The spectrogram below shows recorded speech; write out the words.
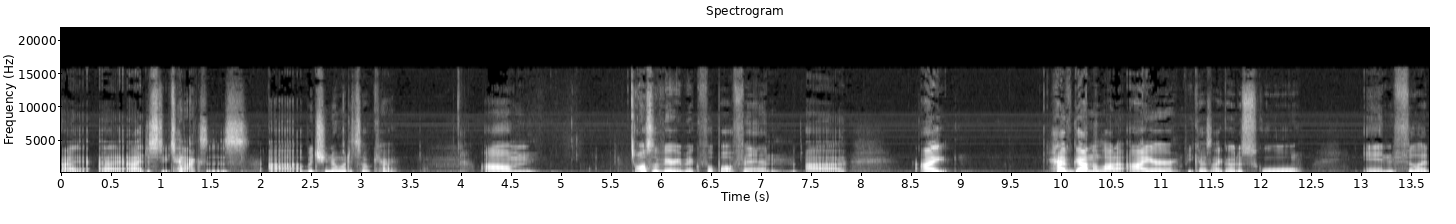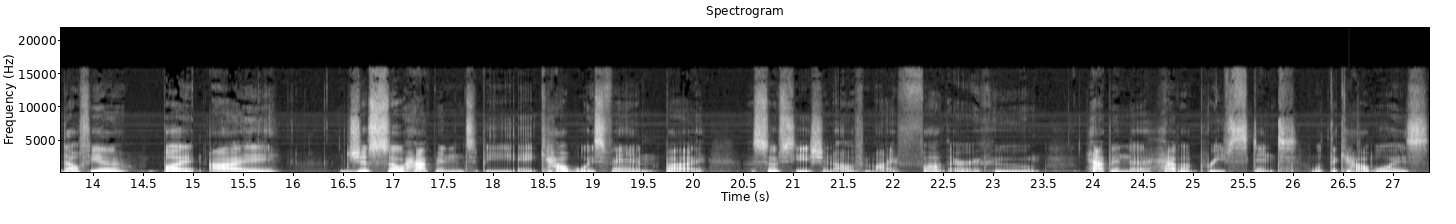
I I, I just do taxes, uh, but you know what? It's okay. Um, also very big football fan. Uh, I have gotten a lot of ire because I go to school in Philadelphia, but I just so happen to be a Cowboys fan by association of my father, who happened to have a brief stint with the Cowboys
